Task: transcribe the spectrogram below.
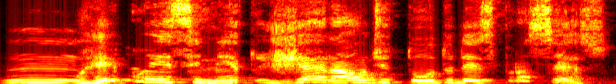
um reconhecimento geral de todo desse processo.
